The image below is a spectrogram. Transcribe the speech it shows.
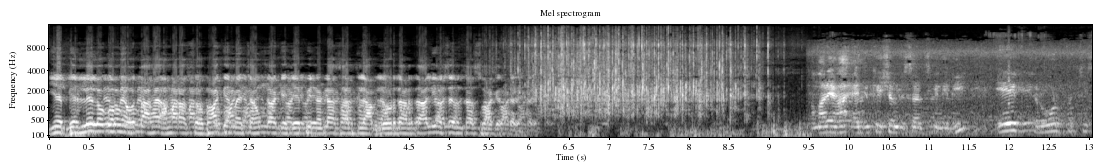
ये बिरले लोगों में होता है। हमारा सौभाग्य, मैं चाहूँगा कि जेपी नड्डा साहब के लिए आप जोरदार तालियों से उनका स्वागत करें। हमारे यहाँ एजुकेशन रिसर्च के लिए भी एक करोड़ पच्चीस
